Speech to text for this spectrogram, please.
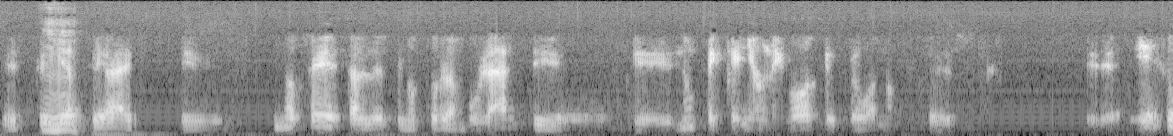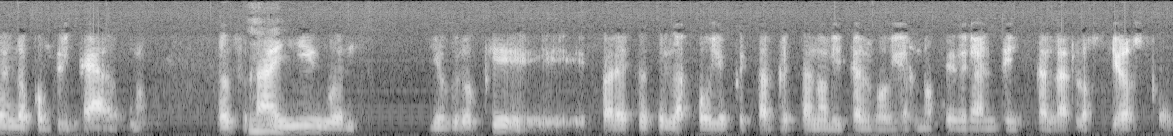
Este, Ya sea, este, no sé, tal vez en ocurre ambulante o que en un pequeño negocio, pero bueno, pues eh, eso es lo complicado, ¿no? Entonces ahí, bueno, yo creo que para eso es el apoyo que está prestando ahorita el gobierno federal de instalar los kioscos,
